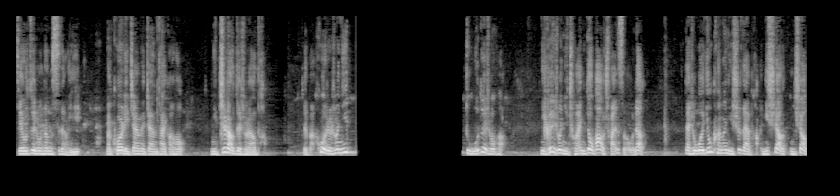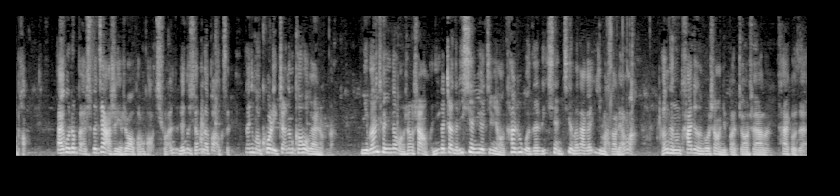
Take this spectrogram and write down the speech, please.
结果最终他们四等一把 cordy 站位站得太靠后，你知道对手要跑，对吧？或者说你。堵对手跑，你可以说你传，你都把我传死了，我认了。但是我有可能你是在跑，你是要你是要跑，爱国者摆出的架势也是要防跑，全人都全都在 box 里。那你往 court 里站那么靠后干什么呢？你完全应该往上上嘛，你应该站的离线越近越好。他如果在离线近了大概一码到两码，很可能他就能够上去把 Josh Allen tackle 在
